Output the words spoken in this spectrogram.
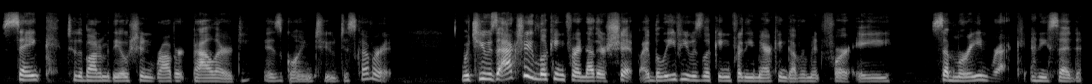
sank to the bottom of the ocean. Robert Ballard is going to discover it, which he was actually looking for another ship. I believe he was looking for the American government for a submarine wreck. And he said,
